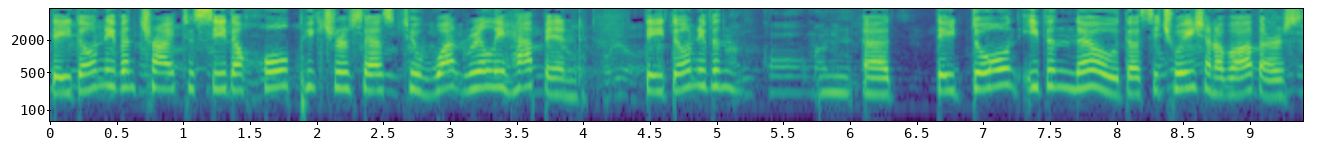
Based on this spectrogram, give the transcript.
They don't even try to see the whole pictures as to what really happened. They don't even uh, they don't even know the situation of others.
